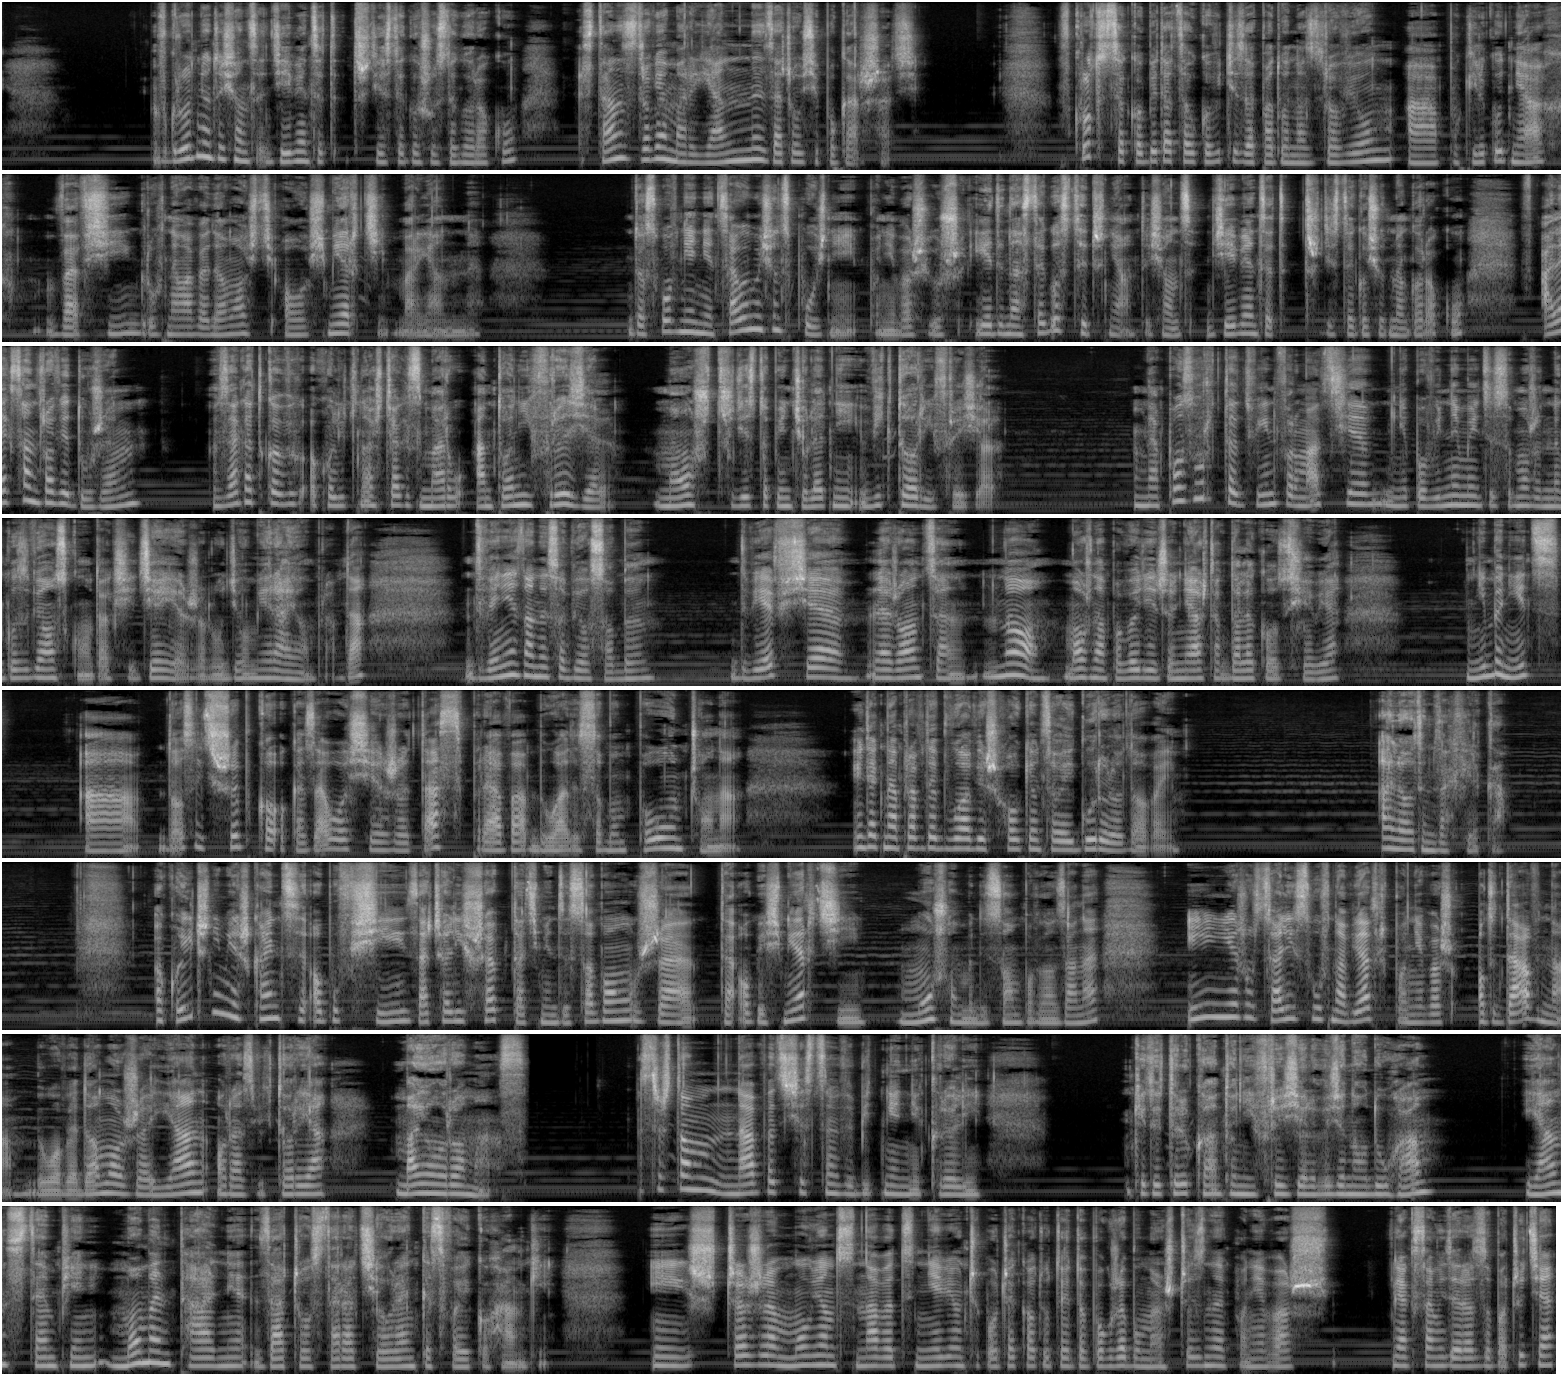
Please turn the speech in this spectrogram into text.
W grudniu 1936 roku stan zdrowia Marianny zaczął się pogarszać. Wkrótce kobieta całkowicie zapadła na zdrowiu, a po kilku dniach we wsi gruchnęła wiadomość o śmierci Marianny. Dosłownie niecały miesiąc później, ponieważ już 11 stycznia 1937 roku w Aleksandrowie Dużym w zagadkowych okolicznościach zmarł Antoni Fryziel, mąż 35-letniej Wiktorii Fryziel. Na pozór te dwie informacje nie powinny mieć ze sobą żadnego związku. Tak się dzieje, że ludzie umierają, prawda? Dwie nieznane sobie osoby, dwie wsie leżące, no, można powiedzieć, że nie aż tak daleko od siebie, Niby nic, a dosyć szybko okazało się, że ta sprawa była ze sobą połączona i tak naprawdę była wierzchołkiem całej góry lodowej. Ale o tym za chwilkę. Okoliczni mieszkańcy obu wsi zaczęli szeptać między sobą, że te obie śmierci muszą być ze sobą powiązane i nie rzucali słów na wiatr, ponieważ od dawna było wiadomo, że Jan oraz Wiktoria mają romans. Zresztą nawet się z tym wybitnie nie kryli. Kiedy tylko Antoni Fryziel wyzionął ducha, Jan Stępień momentalnie zaczął starać się o rękę swojej kochanki. I szczerze mówiąc, nawet nie wiem, czy poczekał tutaj do pogrzebu mężczyzny, ponieważ, jak sami zaraz zobaczycie,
